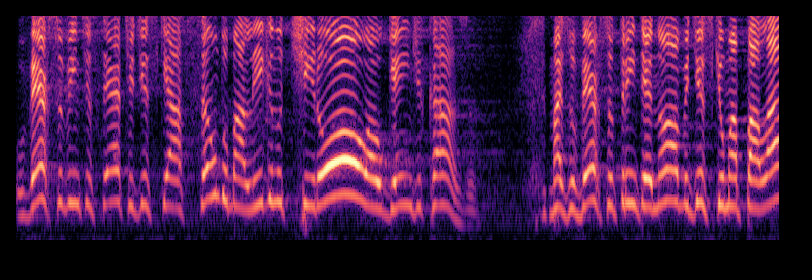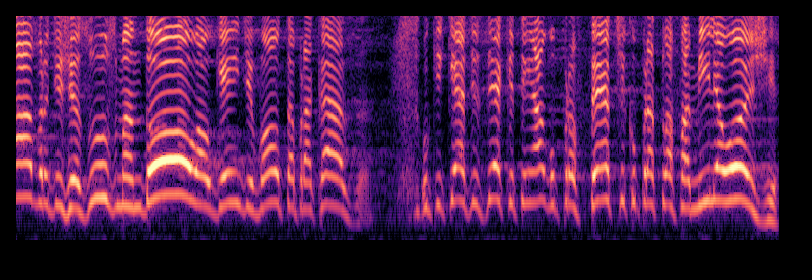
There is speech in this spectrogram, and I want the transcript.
O verso 27 diz que a ação do maligno tirou alguém de casa. Mas o verso 39 diz que uma palavra de Jesus mandou alguém de volta para casa. O que quer dizer que tem algo profético para a tua família hoje.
